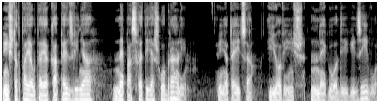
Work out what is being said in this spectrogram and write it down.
Viņš tad pajautāja, kāpēc viņa nepasvetīja šo brāli. Viņa teica, jo viņš negodīgi dzīvo.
